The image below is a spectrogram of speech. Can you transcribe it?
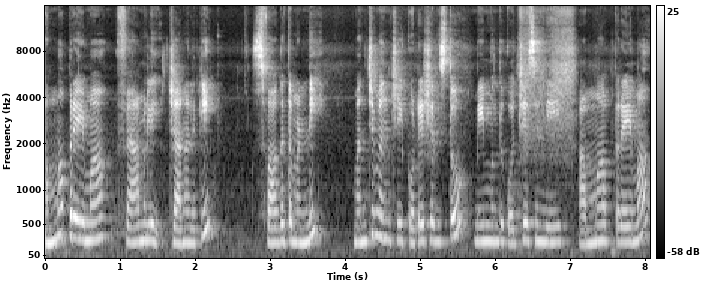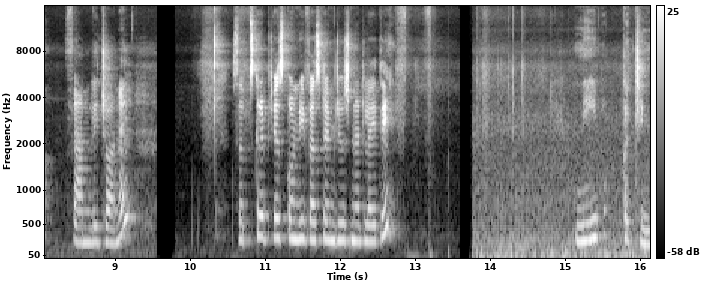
అమ్మ ప్రేమ ఫ్యామిలీ ఛానల్కి స్వాగతం అండి మంచి మంచి కొటేషన్స్తో మీ ముందుకు వచ్చేసింది Amma Prema family channel. Subscribe చేసుకోండి ఫస్ట్ టైం చూసినట్లయితే. నీ ఒక్క చిన్న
